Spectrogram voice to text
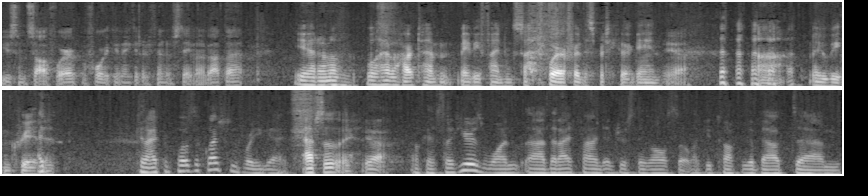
use some software before we can make a definitive statement about that. yeah, I don't know. If we'll have a hard time maybe finding software for this particular game. Yeah. Uh, maybe we can create I- it. Can I propose a question for you guys? Absolutely. Yeah. Okay, so here's one uh, that I find interesting. Also, like you're talking about, um,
